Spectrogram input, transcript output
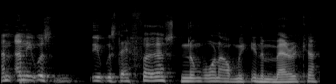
and and it was it was their first number one album in America.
